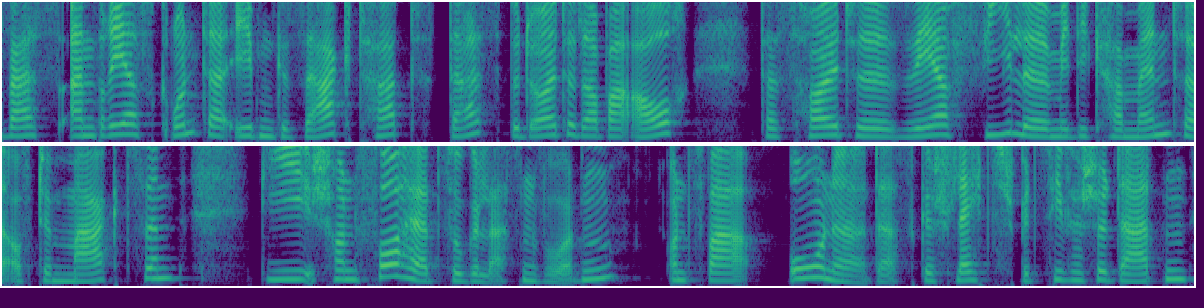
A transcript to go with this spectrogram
Was Andreas Grunter eben gesagt hat, das bedeutet aber auch, dass heute sehr viele Medikamente auf dem Markt sind, die schon vorher zugelassen wurden, und zwar ohne dass geschlechtsspezifische Daten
